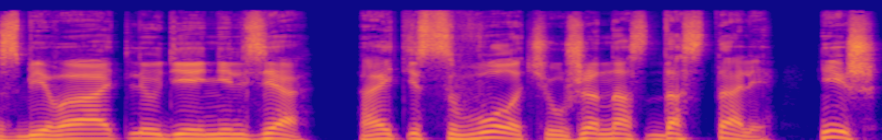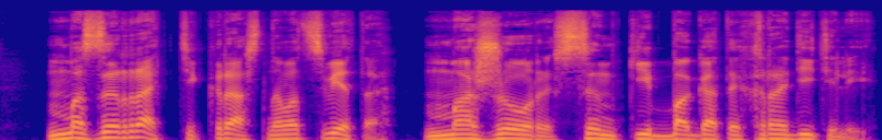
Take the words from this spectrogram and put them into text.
Сбивать людей нельзя, а эти сволочи уже нас достали. Ишь, Мазератти красного цвета, мажоры, сынки богатых родителей.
